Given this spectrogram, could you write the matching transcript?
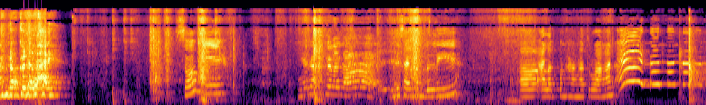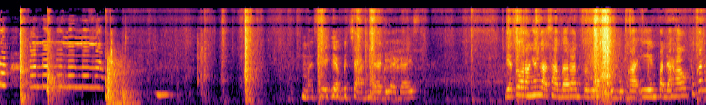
I'm not gonna lie. Somi. You're not gonna lie. Ini Simon beli uh, alat penghangat ruangan. Eh, Masih aja bercanda dia guys. Dia tuh orangnya nggak sabaran tuh lihat dibukain. Padahal tuh kan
